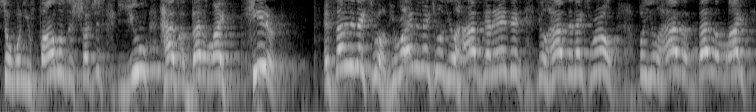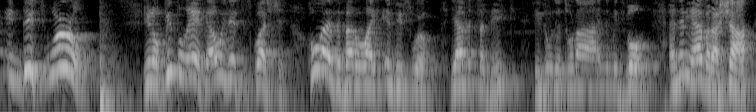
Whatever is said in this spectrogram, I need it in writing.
So when you follow those instructions, you have a better life here. It's not in the next world. You're right in the next world. You'll have Gan Eden, you'll have the next world. But you'll have a better life in this world. You know, people ask, I always ask this question who has a better life in this world? You have a tzaddik, He's doing the Torah and the mitzvot. And then you have a Rasha.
